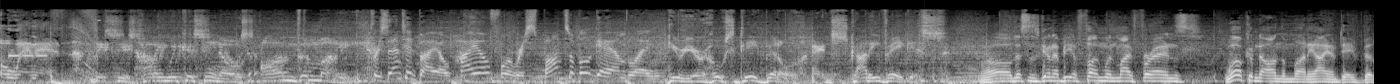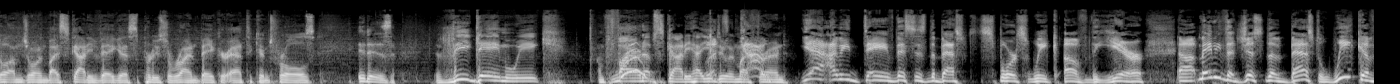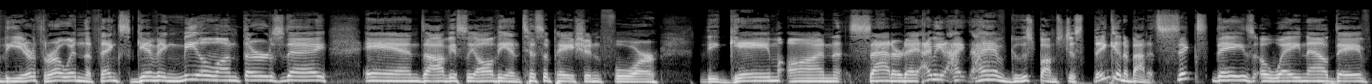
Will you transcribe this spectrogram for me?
From ONN, this is Hollywood Casinos on the money. Presented by Ohio for Responsible Gambling. Here are your hosts, Dave Biddle and Scotty Vegas. Oh, this is going to be a fun one, my friends. Welcome to On the Money. I am Dave Biddle. I'm joined by Scotty Vegas, producer Ryan Baker at the controls. It is the game week. I'm fired Woo! up, Scotty. How you Let's doing, my go. friend? Yeah, I mean, Dave, this is the best sports week of the year. Uh, maybe the just the best week of the year. Throw in the Thanksgiving meal on Thursday, and obviously all the anticipation for the game on Saturday. I mean, I, I have goosebumps just thinking about it. Six days away now, Dave.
